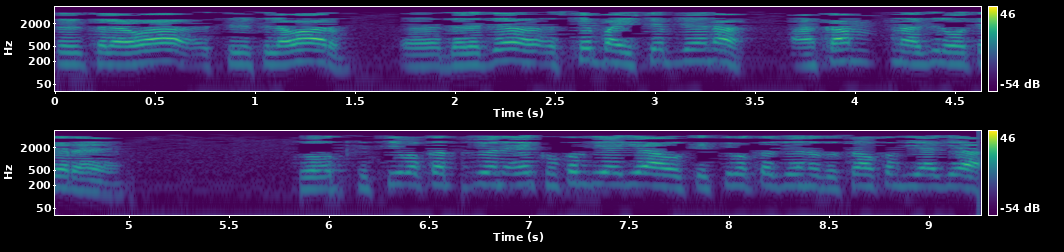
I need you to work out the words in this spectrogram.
سلسلہ وار درجہ، اسٹیپ بائی اسٹیپ جو ہے نا، احکام نازل ہوتے رہے۔ تو کسی وقت جو ہے ایک حکم دیا گیا اور کسی وقت جو ہے دوسرا حکم دیا گیا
